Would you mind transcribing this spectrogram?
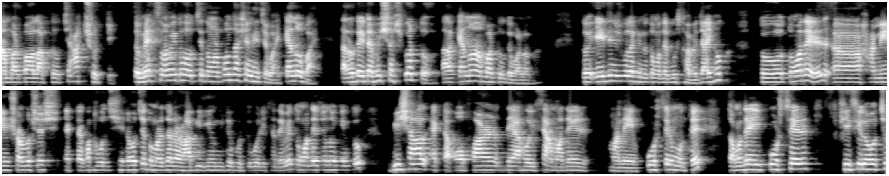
নাম্বার পাওয়া লাগতো হচ্ছে আটষট্টি। তো ম্যাক্সিমামই তো হচ্ছে তোমার পঞ্চাশের নিচে পায়। কেন পায়? তারা তো এটা বিশ্বাস করতো, তারা কেন নাম্বার তুলতে পারল না? তো এই জিনিসগুলো কিন্তু তোমাদের বুঝতে হবে। যাই হোক, তো তোমাদের আমি সর্বশেষ একটা কথা বলছি, সেটা হচ্ছে তোমরা যারা রাবি ইউনিটে ভর্তি পরীক্ষা দেবে, তোমাদের জন্য কিন্তু বিশাল একটা অফার দেয়া হয়েছে আমাদের মানে কোর্সের মধ্যে। তো আমাদের এই কোর্সের ফি ছিল হচ্ছে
